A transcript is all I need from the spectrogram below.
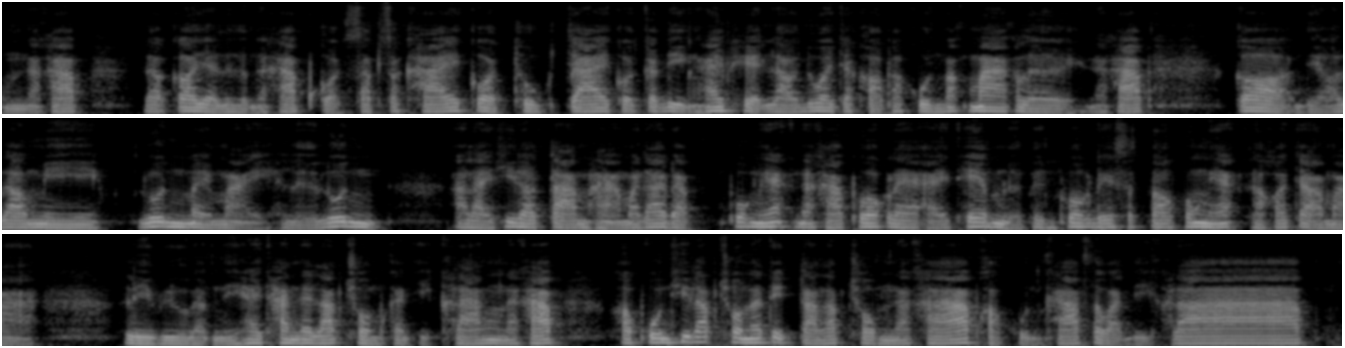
มนะครับ แล้วก็อย่าลืมนะครับ กด subscribe กดถูกใจกดกระดิ่งให้เพจเราด้วยจะขอบพระคุณมาก ๆ เลยนะครับ ก็เดี๋ยวเรามีรุ่นใหม่ ๆ หรือรุ่น อะไรที่เราตามหามาได้แบบพวกนี้นะครับพวกแรไอเทมหรือเป็นพวกเดสต็อกพวกนี้เราก็จะามารีวิวแบบนี้ให้ท่านได้รับชมกันอีกครั้งนะครับ ขอบคุณที่รับชมและติดตามรับชมนะครับ ขอบคุณครับ สวัสดีครับ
